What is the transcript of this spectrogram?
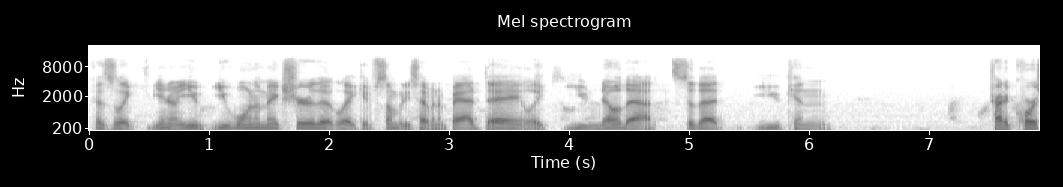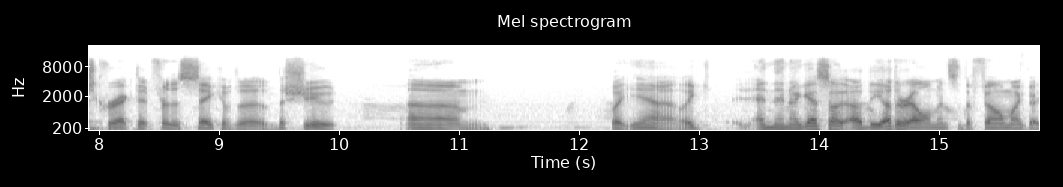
because like you know you you want to make sure that like if somebody's having a bad day like you know that so that you can try to course correct it for the sake of the the shoot um but yeah like and then i guess uh, uh, the other elements of the film like uh,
